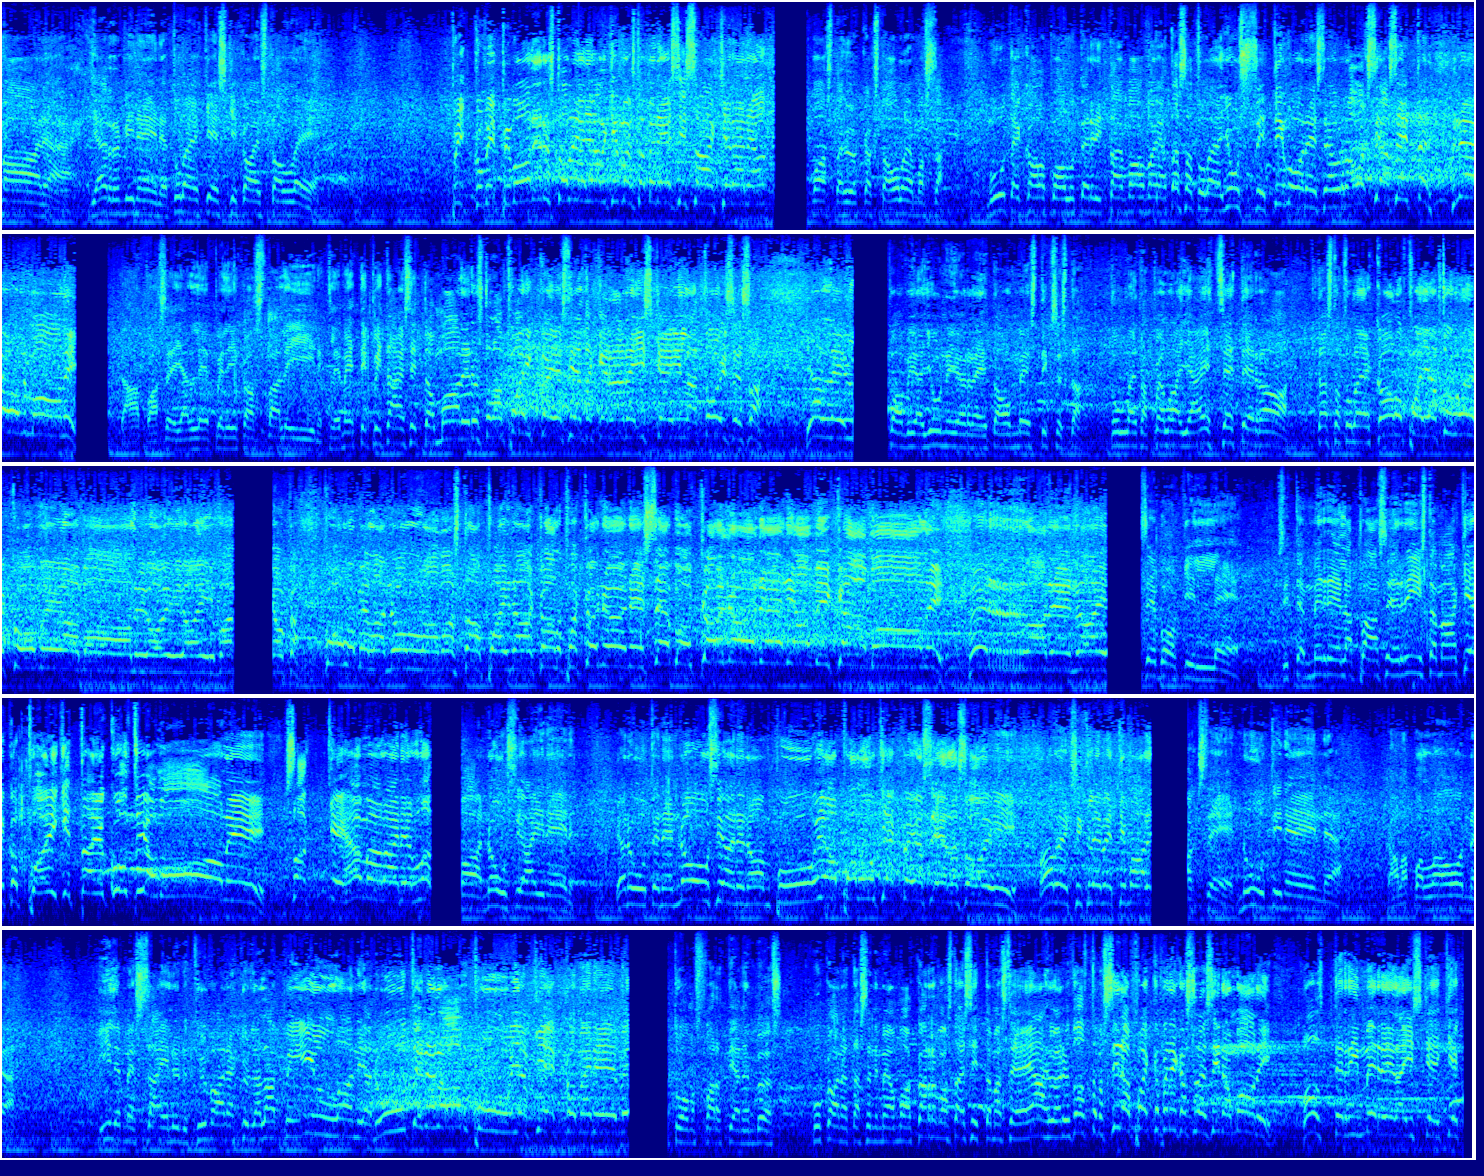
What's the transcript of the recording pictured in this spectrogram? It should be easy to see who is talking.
Speaker 1: toimimaan. Järvinen tulee keskikaistalle. Pikku vippi maan edustalle ja jälkimmäistä menee sisään. Keränen vastahyökkäyksestä olemassa. Muuten kalpa on ollut erittäin vahva ja tasa tulee Jussi Timonen seuraavaksi ja sitten ne on maali! Tapase jälleen pelikas väliin. Klemetti pitää sitten on maalin edustalla paikka ja sieltä Keränen iskee illan toisensa. Jälleen Pavia junioreita on Mestiksestä tulleita pelaajia, et cetera. Tästä tulee kalpa ja tulee komea Könönen ja mikä maali! Herranen ai Sebokille. Sitten merellä pääsee riistämään kiekko poikittaa ja kultio maali! Sakke Hämäläinen lattaa nousiaineen. Ja Nuutinen nousiainen ampuu ja paluukiekko ja siellä soi! Aleksi Klementti maali Nuutinen. Kalpalla on ilme säilynyt hyvänä kyllä läpi illan ja Nuutinen ampuu ja kiekko menee Tuomas Vartiainen myös mukana tässä nimenomaan karvasta esittämässä ja jäähyä nyt ottamassa. Siinä on paikka Perikasella ja siinä on maali. Valtteri Merellä iskee kiekko.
